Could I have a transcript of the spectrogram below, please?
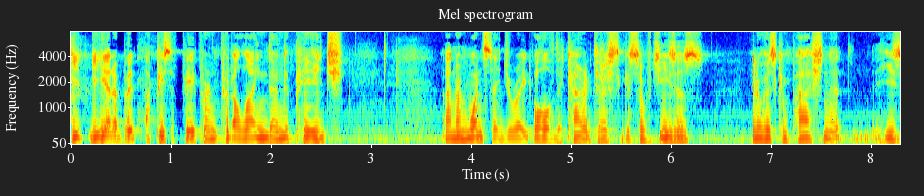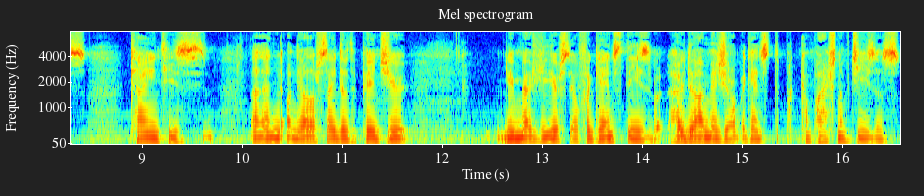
you, you get a, bit, a piece of paper and put a line down the page. And on one side, you write all of the characteristics of Jesus. You know, he's compassionate, he's kind, he's. And then on the other side of the page, you you measure yourself against these, but how do I measure up against the compassion of Jesus?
